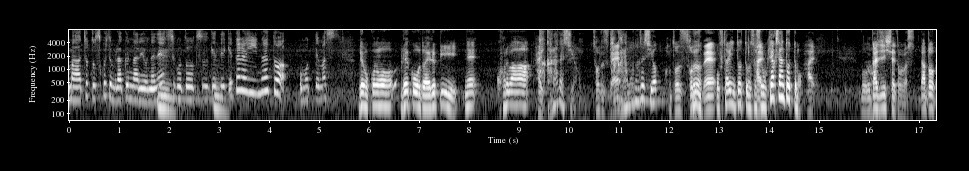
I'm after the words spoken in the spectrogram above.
まあちょっと少しでも楽になるようなね、うん。仕事を続けていけたらいいなとは思ってます。でもこのレコード LP ねこれははい。宝ですよ、そうですね。宝物ですよ。本当です。そうですね、ん。お二人にとってもそしてはい。お客さんにとっても、はい。もう大事にしたいと思います。あと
